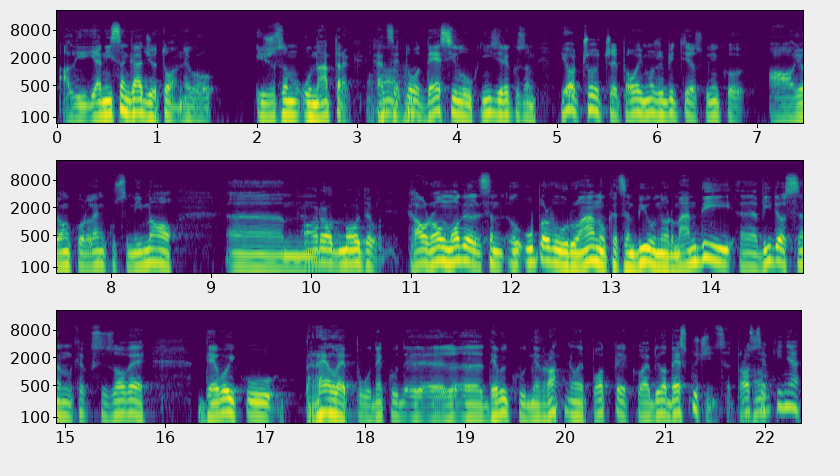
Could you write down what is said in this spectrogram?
ali ja nisam gađao to, nego išao sam unatrag. Kad se to desilo u knjizi, rekao sam, jo čovječe, pa ovaj može biti Raskolnikov, a Jovan Korleanku sam imao um, Kao rod model. kao role model sam upravo u Ruanu kad sam bio u Normandiji e, video sam kako se zove devojku prelepu, neku e, e, devojku nevjerojatne lepote koja je bila beskućnica, prosjakinja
